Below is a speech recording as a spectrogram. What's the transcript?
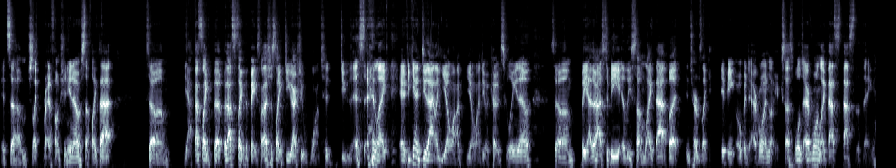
it's um just like write a function, you know, stuff like that. So um, yeah, that's like the but that's like the base. That's just like, do you actually want to do this? And like, and if you can't do that, like you don't want you don't want to do a code school, you know. So, um, but yeah, there has to be at least something like that. But in terms of, like it being open to everyone, like accessible to everyone, like that's that's the thing.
